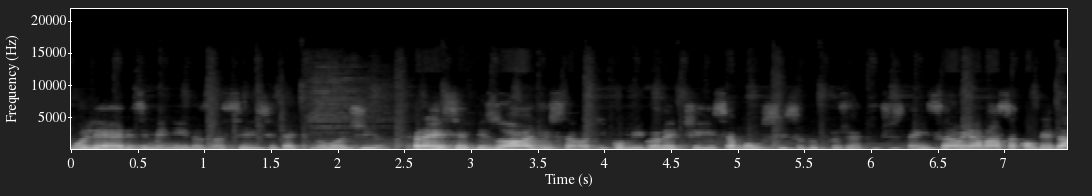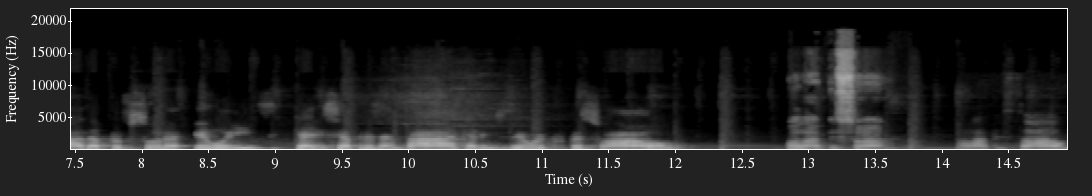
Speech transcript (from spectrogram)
Mulheres e Meninas na Ciência e Tecnologia. Para esse episódio, estão aqui comigo a Letícia, bolsista do projeto de extensão, e a nossa convidada, a professora Heloíse. Querem se apresentar? Querem dizer oi para o pessoal? Olá, pessoal. Olá, pessoal.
